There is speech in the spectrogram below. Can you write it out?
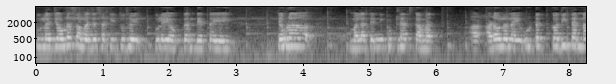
तुला जेवढं समाजासाठी तुझं तुला योगदान देता येईल तेवढं मला त्यांनी कुठल्याच कामात अडवलं नाही. उलट कधी त्यांना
